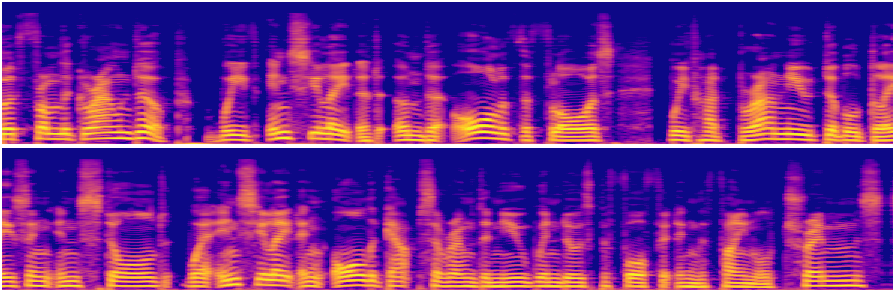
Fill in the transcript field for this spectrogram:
but from the ground up, we've insulated under all of the floors, we've had brand new double glazing installed, we're insulating all the gaps around the new windows before fitting the final trims,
